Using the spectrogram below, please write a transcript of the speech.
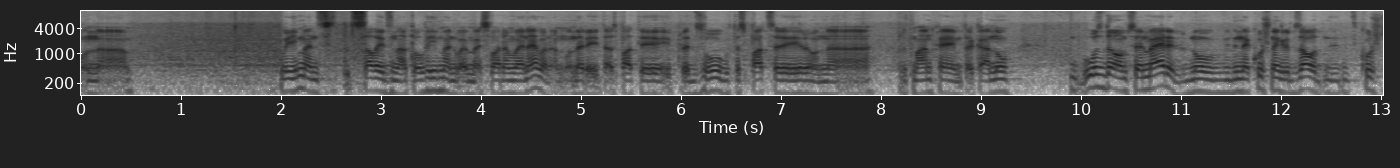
un, uh, līmenis, salīdzināt to līmeni, vai mēs varam vai nevaram. Un arī tās pati pret Zūgu tas pats arī ir un pret Manheimu. Tā kā, nu, uzdevums vienmēr ir, nu, nekurš negrib zaudēt, kurš,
